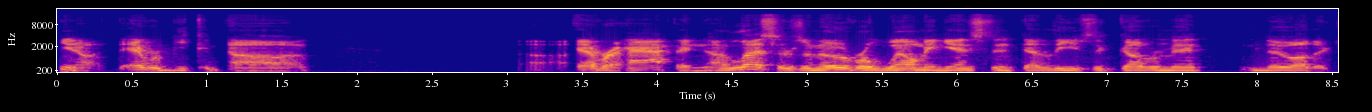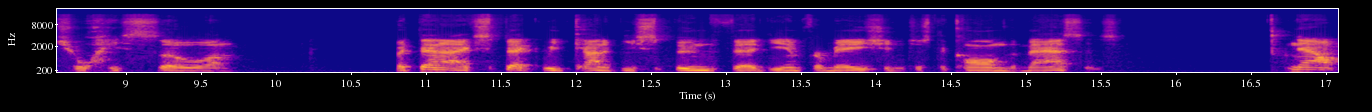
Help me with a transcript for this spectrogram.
you know, ever be uh, uh, ever happen unless there's an overwhelming incident that leaves the government no other choice. So, um, but then I expect we'd kind of be spoon fed the information just to calm the masses. Now,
